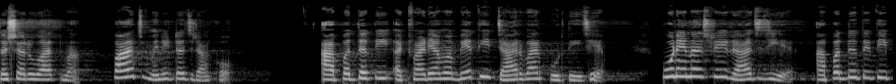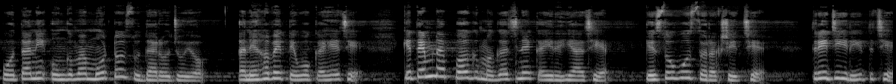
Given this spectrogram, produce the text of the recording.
તો શરૂઆતમાં પાંચ મિનિટ જ રાખો. આ પદ્ધતિ અઠવાડિયામાં બેથી ચાર વાર પૂરતી છે. પુણેના શ્રી રાજજીએ આ પદ્ધતિથી પોતાની ઊંઘમાં મોટો સુધારો જોયો અને હવે તેઓ કહે છે કે તેમના પગ મગજને કહી રહ્યા છે. કે સૂવું સુરક્ષિત છે. ત્રીજી રીત છે,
